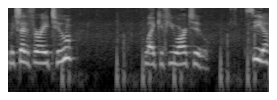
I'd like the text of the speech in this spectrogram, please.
I'm excited for A2, like if you are too. See ya.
